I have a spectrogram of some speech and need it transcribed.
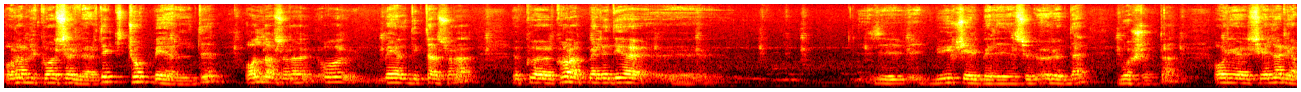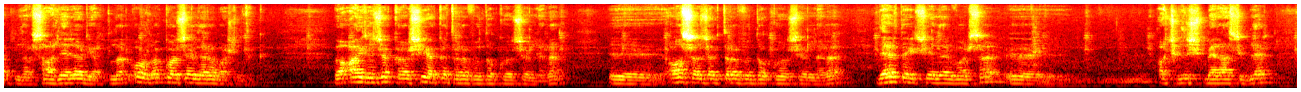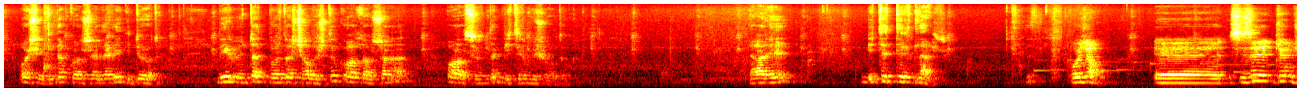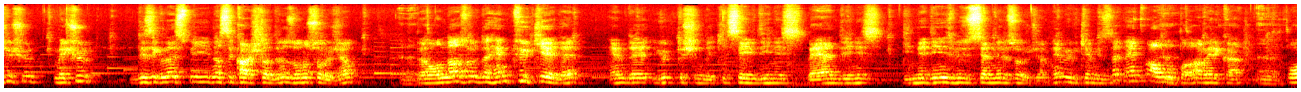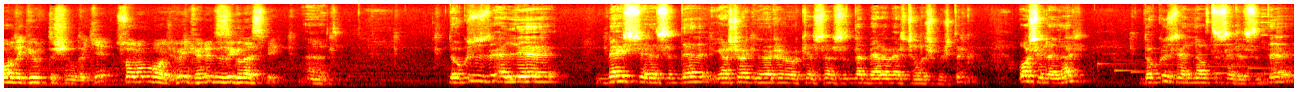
Ona bir konser verdik. Çok beğenildi. Ondan sonra o beğendikten sonra e, Konak Belediye Büyükşehir Belediyesi'nin önünde, boşlukta. Oraya şeyler yaptılar, sahneler yaptılar. Orada konserlere başladık. Ve ayrıca Karşıyaka tarafında konserlere, e, Alsancak tarafında konserlere, nerede şeyler varsa e, açılış merasimler, o şekilde konserlere gidiyorduk. Bir müddet burada çalıştık, ondan sonra orasını da bitirmiş olduk. Yani bitirttirdiler. Hocam, ee, size önce şu meşhur Dizzy Gillespie'yi nasıl karşıladınız onu soracağım. Evet. Ve ondan sonra da hem Türkiye'de hem de yurt dışındaki sevdiğiniz, beğendiğiniz, dinlediğiniz müzisyenleri soracağım. Hem ülkemizden hem Avrupa, Evet. Amerika, Evet. oradaki yurt dışındaki sorun bu hocam. İlk önce Dizzy Gillespie. Evet. 955 senesinde Yaşar Güverir Orkestrası'nda beraber çalışmıştık. O seneler 956 senesinde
